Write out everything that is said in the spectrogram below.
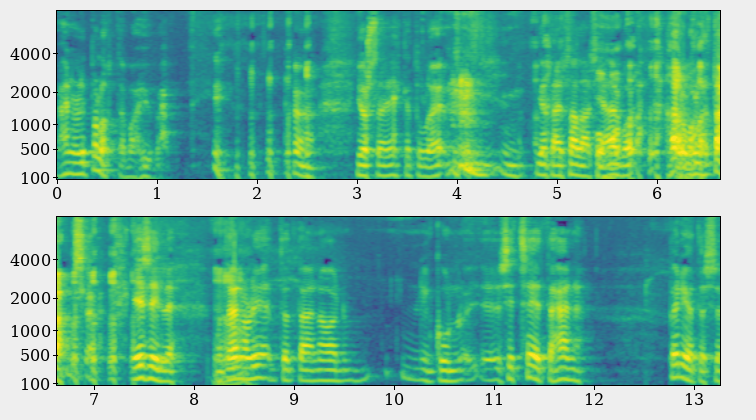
Hän oli palottava hyvä. jossa ehkä tulee jotain salaisia arvo, arvolatauksia esille. Mutta hän oli tota, no, niin kuin, sit se, että hän periaatteessa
